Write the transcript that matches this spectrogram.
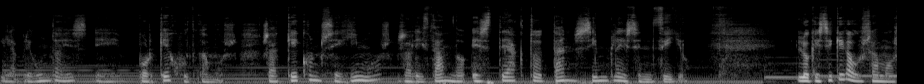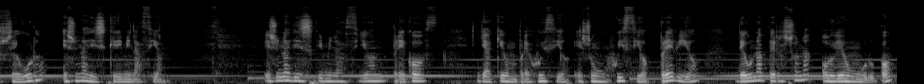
Y la pregunta es, eh, ¿por qué juzgamos? O sea, ¿qué conseguimos realizando este acto tan simple y sencillo? Lo que sí que causamos seguro es una discriminación. Es una discriminación precoz, ya que un prejuicio es un juicio previo de una persona o de un grupo.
